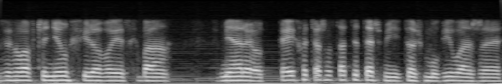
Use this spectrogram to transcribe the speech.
z wychowawczynią chwilowo jest chyba w miarę okej, chociaż ostatnio też mi coś mówiła, że.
